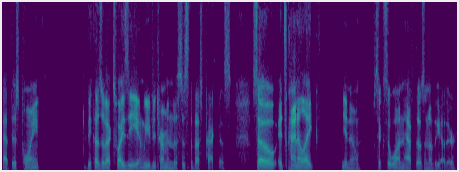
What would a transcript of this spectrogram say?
at this point because of XYZ, and we've determined this is the best practice. So it's kind of like, you know, six of one, half dozen of the other.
